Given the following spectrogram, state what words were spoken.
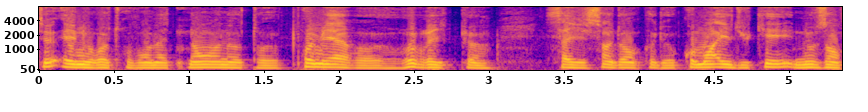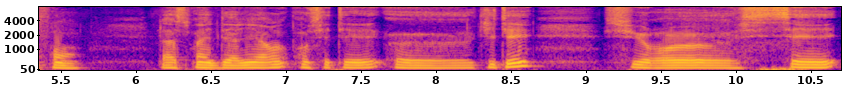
19h05 minutes et nous retrouvons maintenant notre première euh, rubrique s'agissant donc de comment éduquer nos enfants. La semaine dernière, on s'était euh, quitté sur euh, ces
